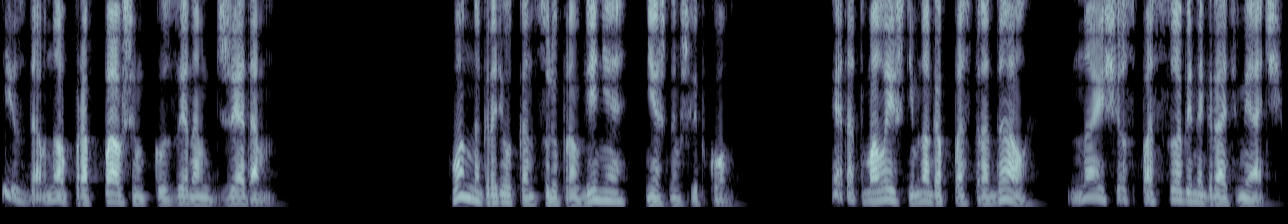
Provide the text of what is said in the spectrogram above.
и с давно пропавшим кузеном Джедом. Он наградил консоль управления нежным шлепком. Этот малыш немного пострадал, но еще способен играть в мяч.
